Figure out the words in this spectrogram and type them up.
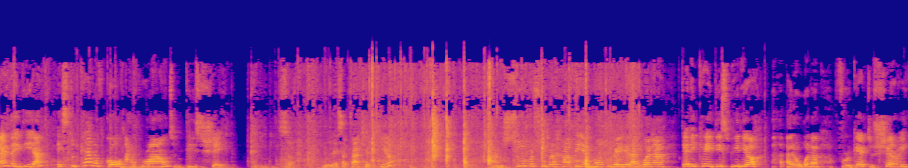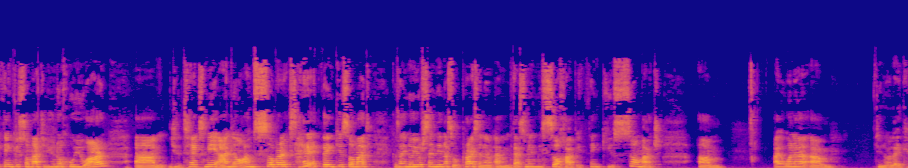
And the idea is to kind of go around this shape. So let's attach it here. I'm super, super happy and motivated. I wanna dedicate this video. I don't wanna forget to share it. Thank you so much. You know who you are. Um, you text me. I know I'm super excited. Thank you so much because I know you're sending a surprise and I'm, I'm, that's made me so happy. Thank you so much. Um, I wanna, um, you know, like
